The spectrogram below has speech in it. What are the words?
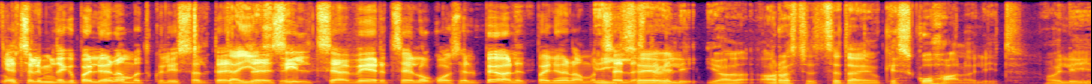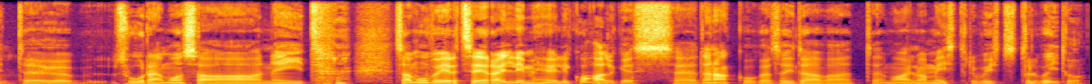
et see oli midagi palju enamat kui lihtsalt, et Täiesti. Silts ja WRC logo seal peal, et palju enamat ei, sellest see oli ja arvestades seda ju, kes kohal olid, olid mm. suurem osa neid samu WRC rallimehi oli kohal, kes äh, Tänakuga sõidavad maailmameistrivõistlustel võidu.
